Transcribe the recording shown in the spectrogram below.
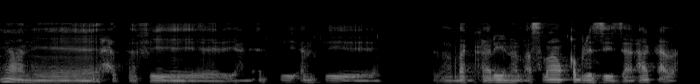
يعني حتى في يعني أنت أنت تتذكرين الأصنام قبل الزلزال هكذا.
